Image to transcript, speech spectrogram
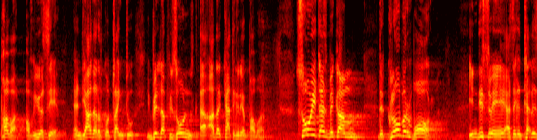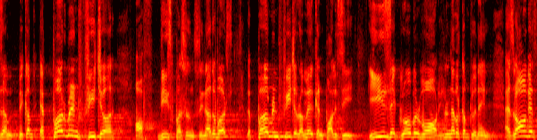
power of USA, and the other of course trying to build up his own uh, other category of power. So it has become the global war in this way, as against terrorism, becomes a permanent feature of these persons. In other words, the permanent feature of American policy is a global war. It will never come to an end. As long as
